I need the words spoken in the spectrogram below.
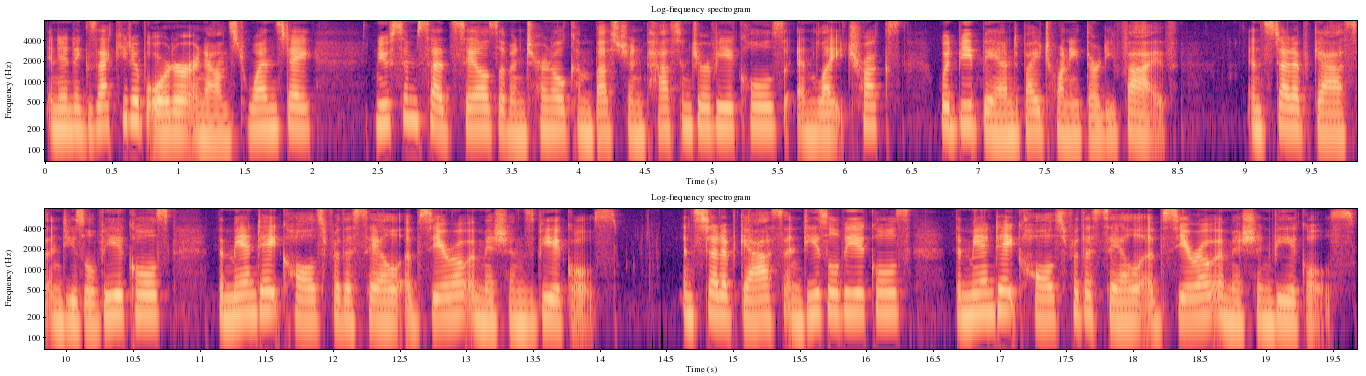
In an executive order announced Wednesday, Newsom said sales of internal combustion passenger vehicles and light trucks would be banned by 2035. Instead of gas and diesel vehicles, the mandate calls for the sale of zero emissions vehicles. Instead of gas and diesel vehicles, the mandate calls for the sale of zero emission vehicles.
